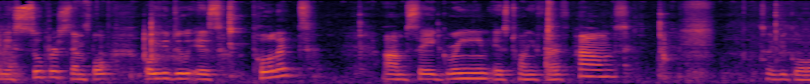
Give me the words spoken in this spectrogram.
and it's super simple. All you do is pull it. Um, say green is 25 pounds. So you go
